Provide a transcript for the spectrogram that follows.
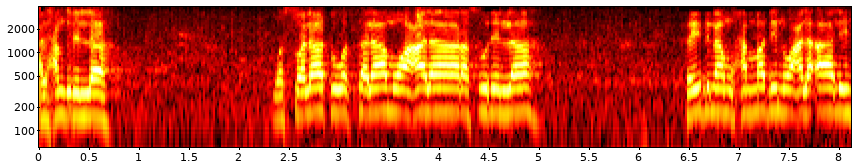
الحمد لله والصلاة والسلام على رسول الله سيدنا محمد وعلى آله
